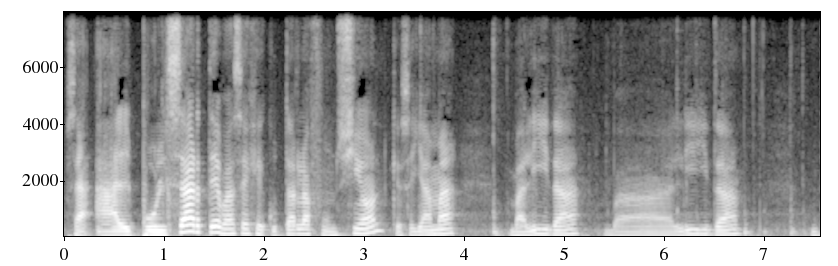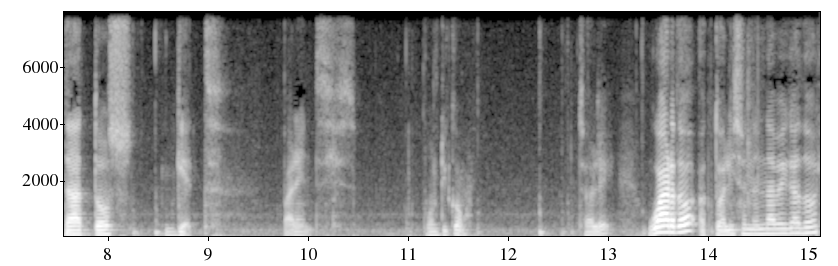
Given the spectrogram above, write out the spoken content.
o sea, al pulsarte vas a ejecutar la función que se llama valida, valida datos get, paréntesis, punto y coma. ¿Sale? Guardo, actualizo en el navegador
